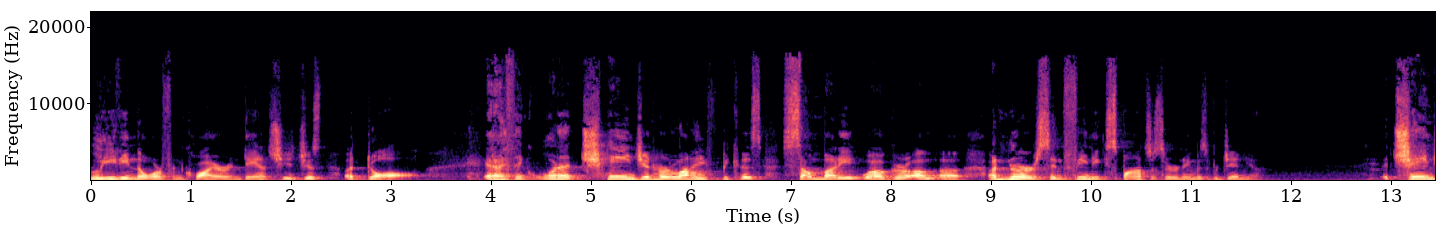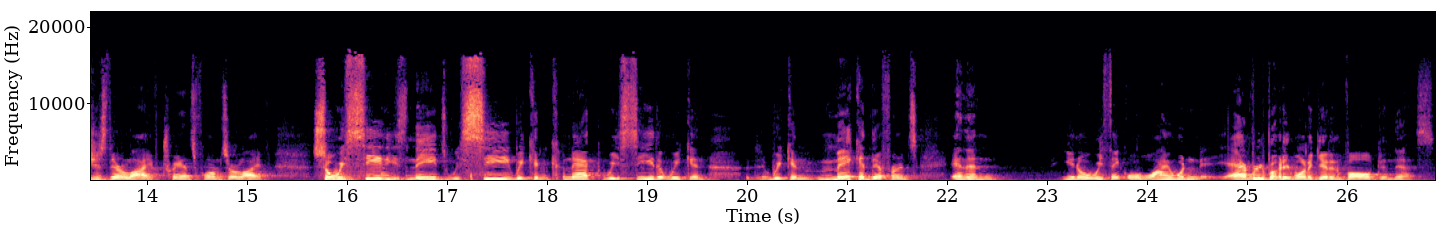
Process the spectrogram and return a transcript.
leading the orphan choir and dance. She's just a doll. And I think, what a change in her life because somebody, well, a, girl, a, a, a nurse in Phoenix sponsors her. Her name is Virginia. It changes their life, transforms their life. So we see these needs, we see we can connect, we see that we can, we can make a difference, and then, you know, we think, well, why wouldn't everybody want to get involved in this?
